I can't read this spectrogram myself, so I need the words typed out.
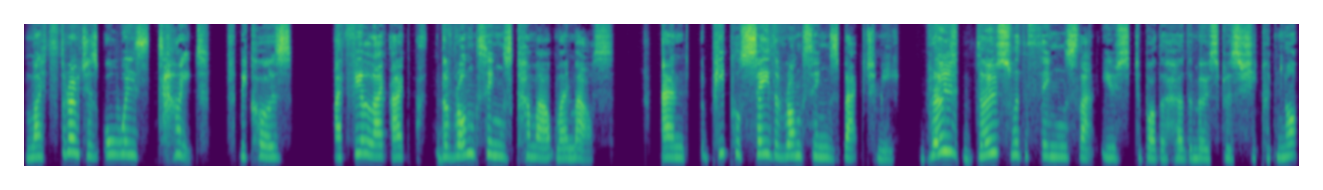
my throat is always tight because I feel like I, the wrong things come out my mouth and people say the wrong things back to me. Those, those were the things that used to bother her the most was she could not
